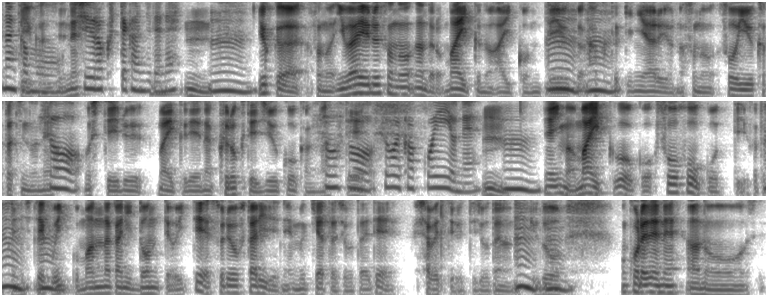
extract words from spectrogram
なんかっていう感じでね。収録って感じでね。うんうん。よく、その、いわゆるその、なんだろう、マイクのアイコンっていうか、うんうん書くときにあるような、その、そういう形のね、をしているマイクで、なんか黒くて重厚感があって、そうそう、すごいかっこいいよね。うんうん。で、今、マイクをこう双方向っていう形にして、うんうんこう一個真ん中にドンって置いて、それを二人でね、向き合った状態で喋ってるって状態なんですけど、うんうんこれでね、あのー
